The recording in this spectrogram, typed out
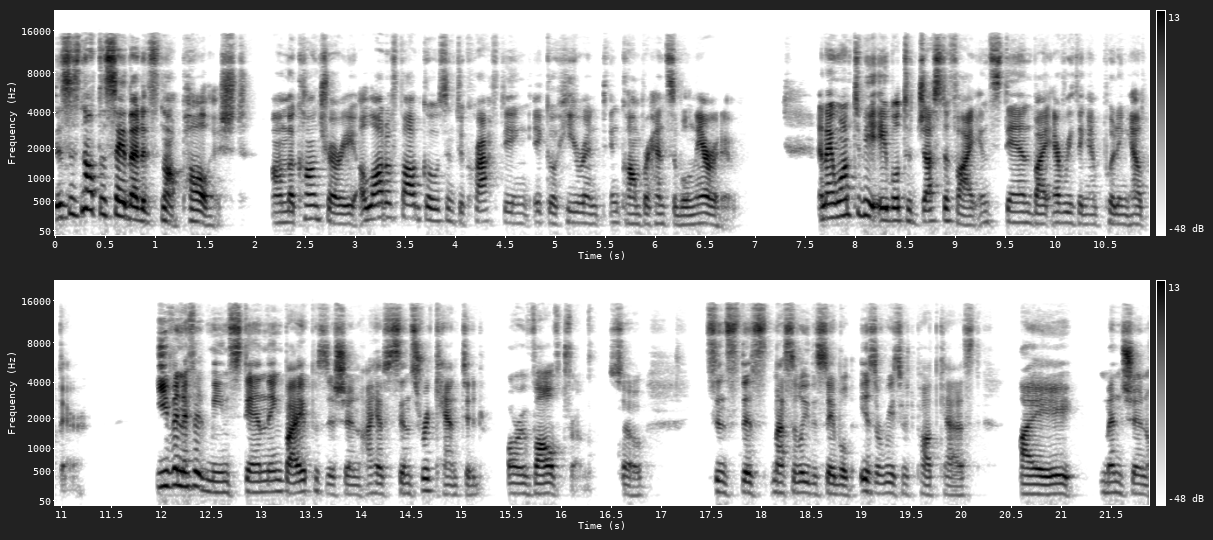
This is not to say that it's not polished. On the contrary, a lot of thought goes into crafting a coherent and comprehensible narrative. And I want to be able to justify and stand by everything I'm putting out there, even if it means standing by a position I have since recanted or evolved from. So, since this Massively Disabled is a research podcast, I mention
